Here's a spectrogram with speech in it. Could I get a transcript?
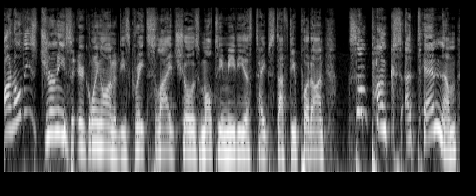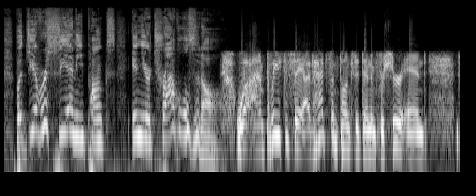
on all these journeys that you're going on, of these great slideshows, multimedia type stuff do you put on, some punks attend them, but do you ever see any punks in your travels at all? Well, I'm pleased to say I've had some punks attend them for sure, and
